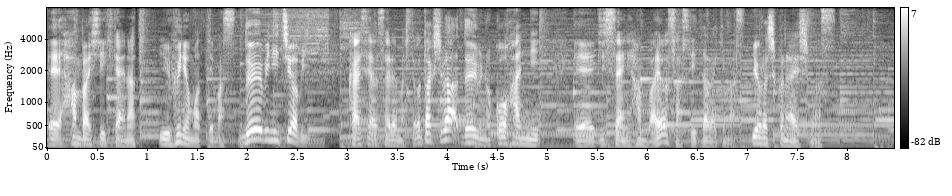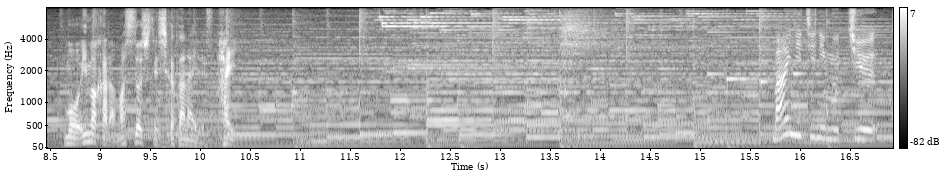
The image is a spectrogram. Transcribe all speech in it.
えー、販売していきたいなというふうに思っています。土曜日日曜日開催をされまして私は土曜日の後半に、えー、実際に販売をさせていただきます。よろしくお願いします。もう今から待ち遠しくて仕方ないです。はい。毎日に夢中。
